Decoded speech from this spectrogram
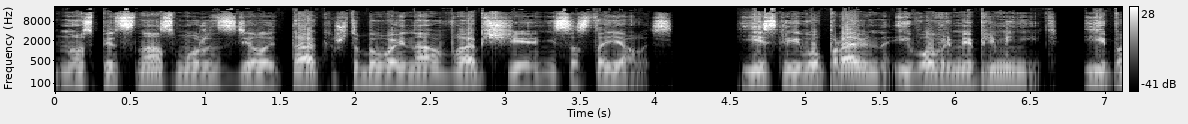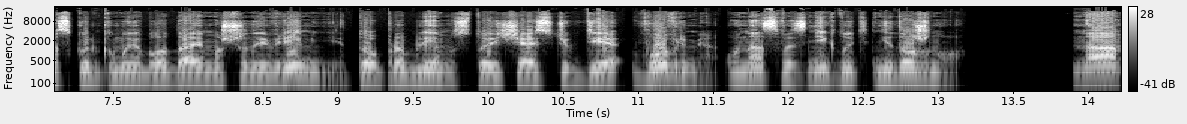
Но спецназ может сделать так, чтобы война вообще не состоялась. Если его правильно и вовремя применить. И поскольку мы обладаем машиной времени, то проблем с той частью, где вовремя, у нас возникнуть не должно. Но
